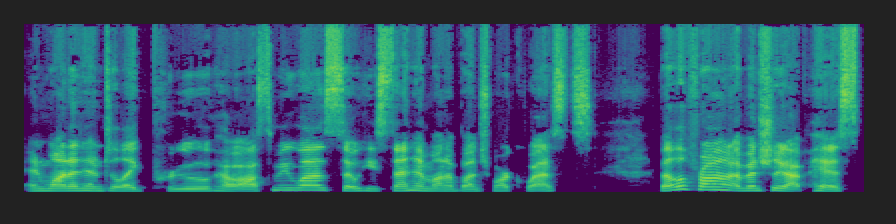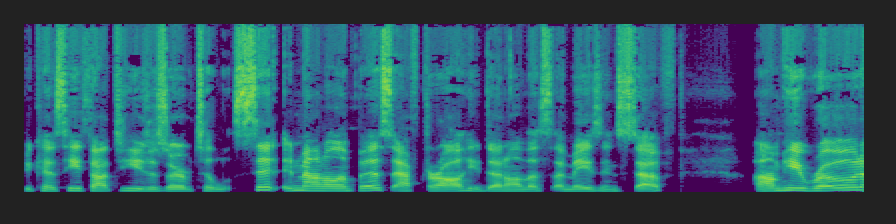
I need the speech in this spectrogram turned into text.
and wanted him to like prove how awesome he was. So he sent him on a bunch more quests. Bellerophon eventually got pissed because he thought he deserved to sit in Mount Olympus. After all, he'd done all this amazing stuff. Um, he rode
